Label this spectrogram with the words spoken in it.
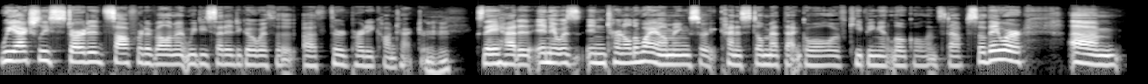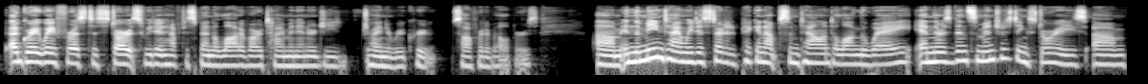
we actually started software development. We decided to go with a, a third party contractor because Mhm. they had it, and it was internal to Wyoming, so it kind of still met that goal of keeping it local and stuff. So they were um, a great way for us to start, so we didn't have to spend a lot of our time and energy trying to recruit software developers. Um, in the meantime, we just started picking up some talent along the way, and there's been some interesting stories. Um,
